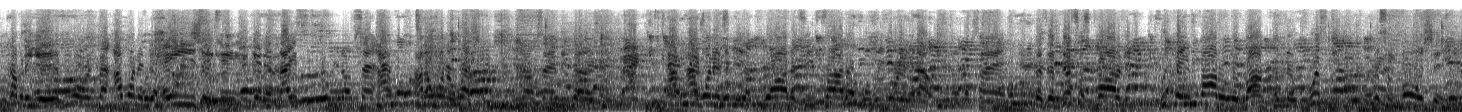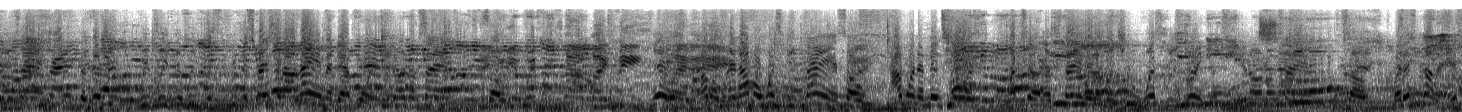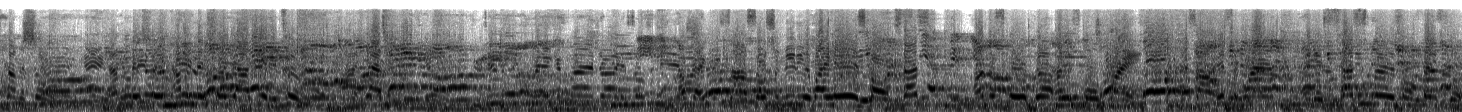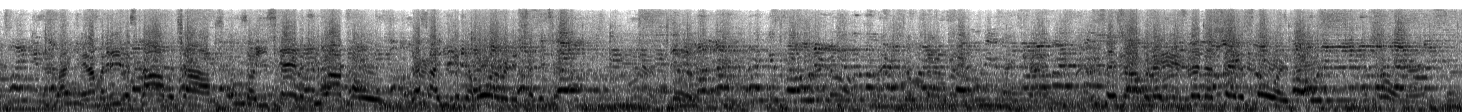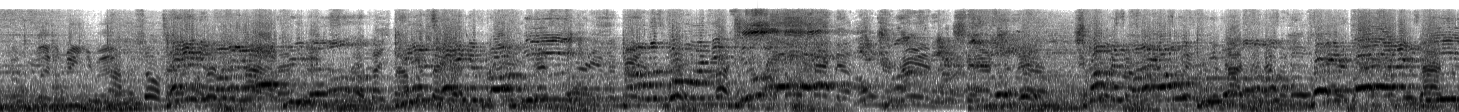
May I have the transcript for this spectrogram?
Couple of years. We I wanted to age and, and, get a nice, you know what I'm saying? I, I don't want to rush it, you know what I'm saying? Because I, I want it to be a quality product when we bring it out, you know what I'm saying? Because if this is quality, we can't follow the vodka and the whiskey with some bullshit, you know what I'm saying? Because then we, we, we, we, just, we disgracing our name at that point, you know what I'm saying? So, sound like me. Yeah, I'm a, and I'm a whiskey fan, so I want to make sure it's to a standard of a true whiskey drinker. You know what I'm saying? So, but it's coming. It's coming soon. And I'm gonna make sure. I'm gonna make sure y'all get it too. I got you. Where they can find you on social media. Okay, so our social media right here is called Tusk underscore the underscore brand. That's our Instagram, and it's Tusk Spirits on Facebook. Right, and I'm gonna leave this card with y'all. So you scan the QR code. That's how you get the order and ship it to you. Appreciate y'all for letting, letting us share the story. man. For sure, man. Pleasure to meet you, man. For sure, man. It's a pleasure to have, man. Yeah, thanks, man. I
